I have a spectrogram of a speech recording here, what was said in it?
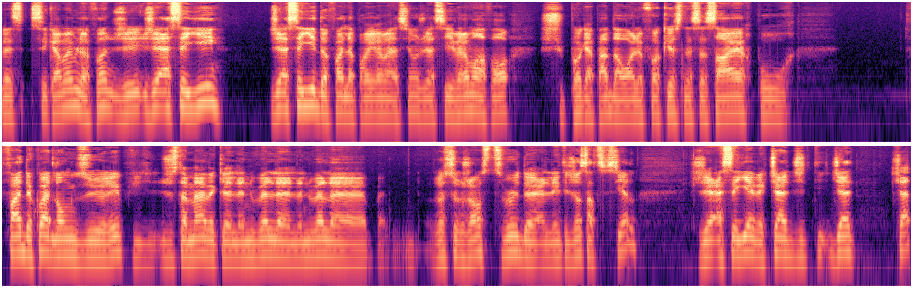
Ben, c'est- quand même le fun. J'ai j'ai essayé, j'ai essayé de faire de la programmation. J'ai essayé vraiment fort. Je suis pas capable d'avoir le focus nécessaire pour faire de quoi de longue durée. Puis justement avec la nouvelle, la nouvelle euh, ben, resurgence, si tu veux, de l'intelligence artificielle, j'ai essayé avec ChatGPT Chat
